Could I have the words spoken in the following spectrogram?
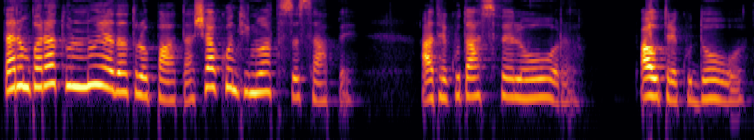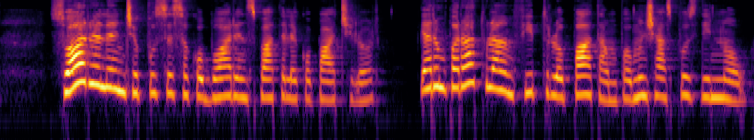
dar împăratul nu i-a dat lopata și a continuat să sape. A trecut astfel o oră. Au trecut două. Soarele începuse să coboare în spatele copacilor iar împăratul a înfipt lopata în pământ și a spus din nou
